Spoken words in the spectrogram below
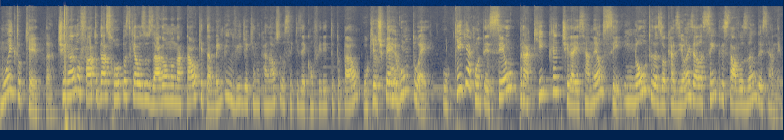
Muito quieta. Tirando o fato das roupas que elas usaram no Natal, que também tem vídeo aqui no canal se você quiser conferir tudo pau. O que eu te pergunto é, o que, que aconteceu para Kika tirar esse anel se em outras ocasiões ela sempre estava usando esse anel?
